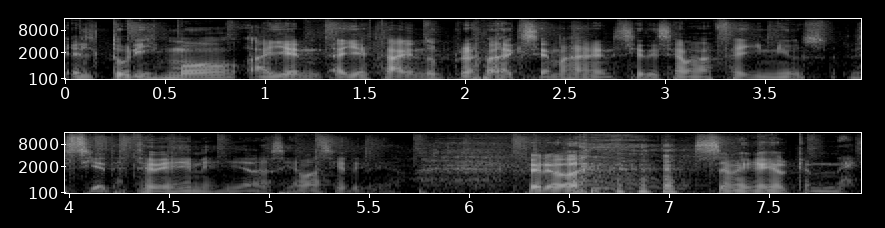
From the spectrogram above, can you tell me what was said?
el turismo. Ayer, ayer estaba viendo un programa que se llama el 7 se llama Fake News. El 7 es TVN, ya no se llama 7 creo. Pero se me cayó el carnet.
